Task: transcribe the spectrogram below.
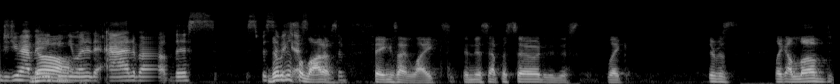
Did you have anything you wanted to add about this specific? there was just a lot of episode? things I liked in this episode. It just like there was like I loved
